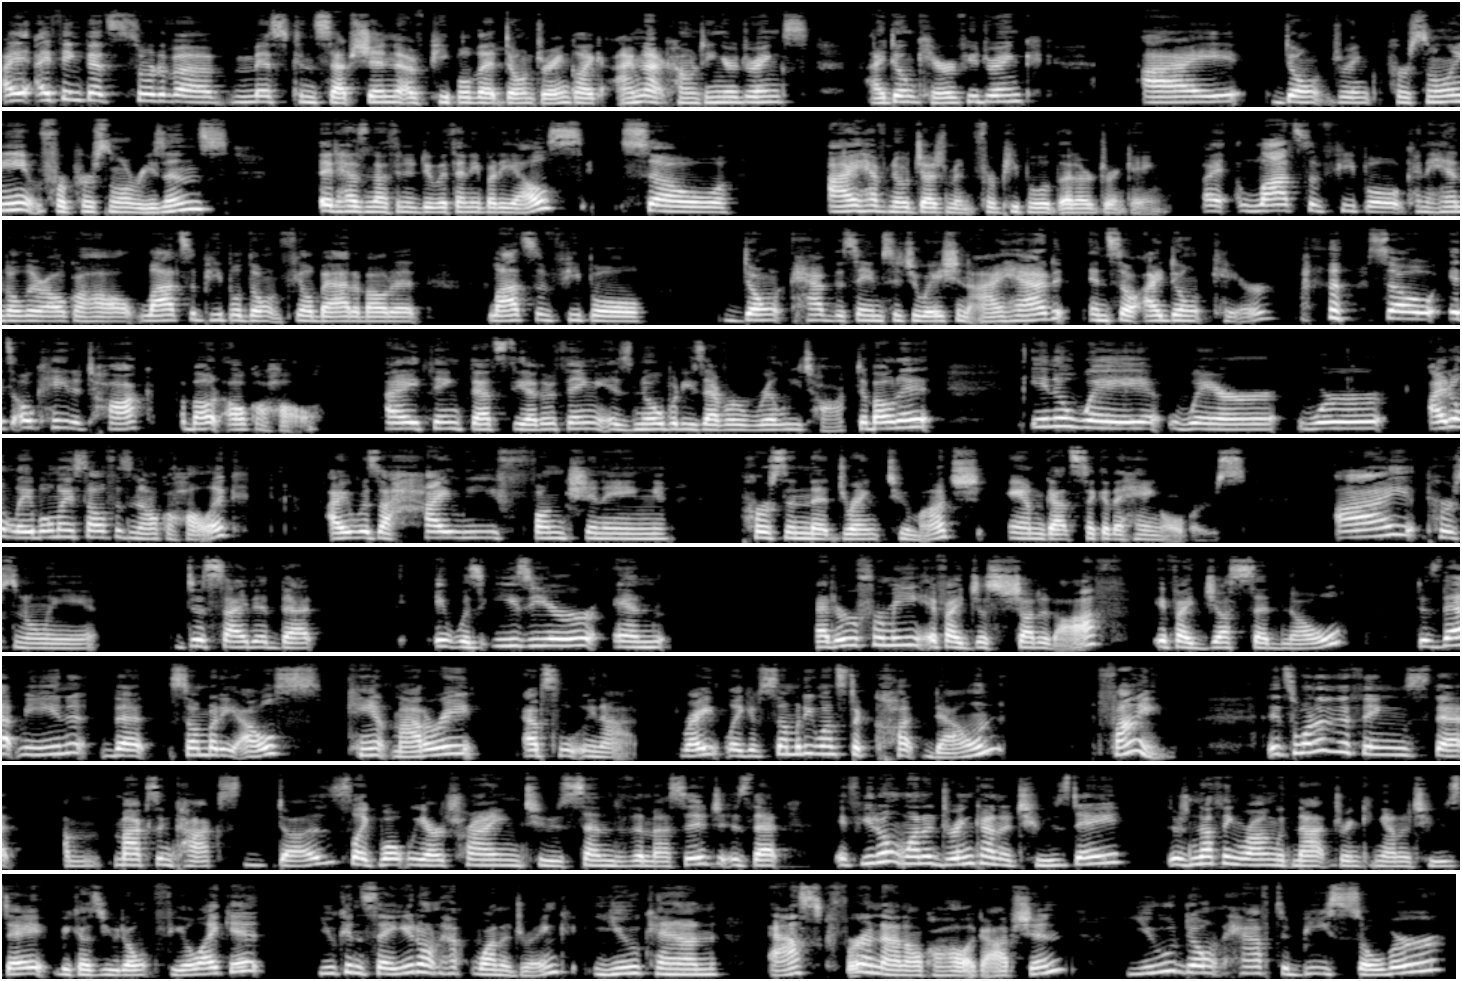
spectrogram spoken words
I, I think that's sort of a misconception of people that don't drink. Like, I'm not counting your drinks. I don't care if you drink. I don't drink personally for personal reasons. It has nothing to do with anybody else. So I have no judgment for people that are drinking. I, lots of people can handle their alcohol. Lots of people don't feel bad about it. Lots of people don't have the same situation I had. And so I don't care. so it's okay to talk about alcohol. I think that's the other thing is nobody's ever really talked about it in a way where we're I don't label myself as an alcoholic. I was a highly functioning person that drank too much and got sick of the hangovers. I personally decided that it was easier and better for me if I just shut it off, if I just said no. Does that mean that somebody else can't moderate? Absolutely not. Right? Like if somebody wants to cut down, fine. It's one of the things that um, Mocks and Cocks does. Like what we are trying to send the message is that if you don't want to drink on a Tuesday, there's nothing wrong with not drinking on a Tuesday because you don't feel like it. You can say you don't ha- want to drink. You can ask for a non alcoholic option. You don't have to be sober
